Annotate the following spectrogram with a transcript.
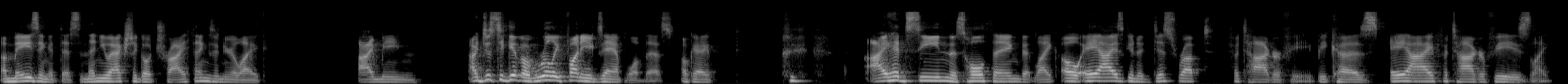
amazing at this. And then you actually go try things and you're like, I mean, I just to give a really funny example of this. Okay. I had seen this whole thing that like, oh, AI is going to disrupt photography because AI photography is like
